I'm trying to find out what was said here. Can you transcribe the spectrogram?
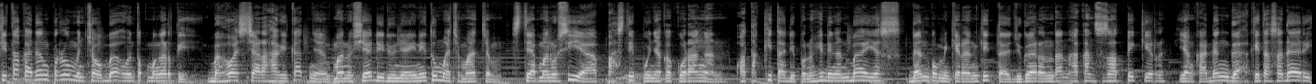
kita kadang perlu mencoba untuk mengerti bahwa secara hakikatnya manusia di dunia ini tuh macam-macam. Setiap manusia pasti punya kekurangan. Otak kita dipenuhi dengan bias dan pemikiran kita juga rentan akan sesat pikir yang kadang gak kita sadari.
